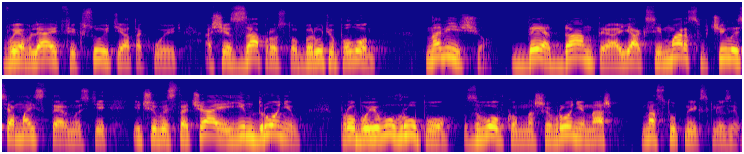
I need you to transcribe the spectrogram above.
виявляють, фіксують і атакують, а ще запросто беруть у полон. Навіщо? Де Данте, Аякс і Марс вчилися майстерності і чи вистачає їм дронів? Про бойову групу з вовком на шевроні наш наступний ексклюзив.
